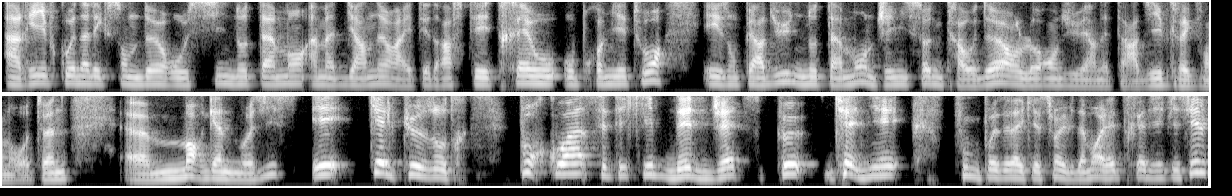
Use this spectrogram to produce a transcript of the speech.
arrivent. Cohen Alexander aussi, notamment. Ahmad Garner a été drafté très haut au premier tour. Et ils ont perdu notamment Jamison Crowder, Laurent Duvernay-Tardif, Greg Van Roten, euh, Morgan Moses et quelques autres. Pourquoi cette équipe des Jets peut gagner Vous me posez la question, évidemment, elle est très difficile.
